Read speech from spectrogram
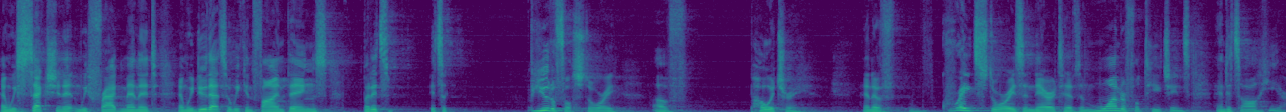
and we section it and we fragment it, and we do that so we can find things. But it's, it's a beautiful story of poetry and of great stories and narratives and wonderful teachings. And it's all here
